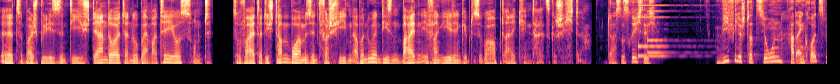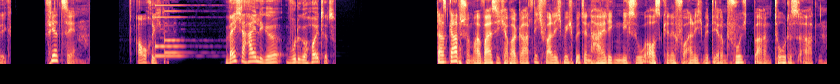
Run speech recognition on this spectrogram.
Äh, zum Beispiel sind die Sterndeuter nur bei Matthäus und so weiter. Die Stammbäume sind verschieden, aber nur in diesen beiden Evangelien gibt es überhaupt eine Kindheitsgeschichte. Das ist richtig. Wie viele Stationen hat ein Kreuzweg? 14. Auch richtig. Welche Heilige wurde gehäutet? Das gab es schon mal, weiß ich aber gerade nicht, weil ich mich mit den Heiligen nicht so auskenne, vor allem nicht mit deren furchtbaren Todesarten.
